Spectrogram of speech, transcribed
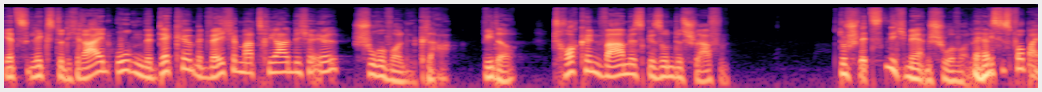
Jetzt legst du dich rein, oben eine Decke. Mit welchem Material, Michael? Schurwolle, klar. Wieder. Trocken, warmes, gesundes Schlafen. Du schwitzt nicht mehr in Schurwolle. Mhm. Es ist vorbei.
